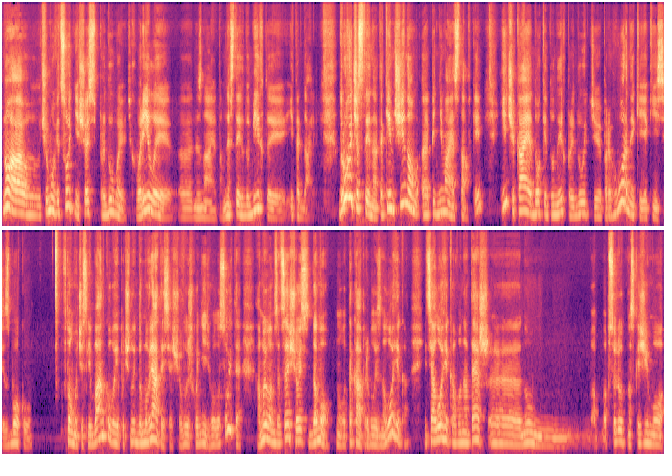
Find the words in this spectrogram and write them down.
Ну а чому відсутні щось придумають, хворіли, е, не знаю, там не встиг добігти і так далі. Друга частина таким чином е, піднімає ставки і чекає, доки до них прийдуть е, переговорники, якісь з боку. В тому числі банкової почнуть домовлятися, що ви ж ходіть, голосуйте, а ми вам за це щось дамо. Ну, от така приблизна логіка, і ця логіка, вона теж е, ну абсолютно, скажімо,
